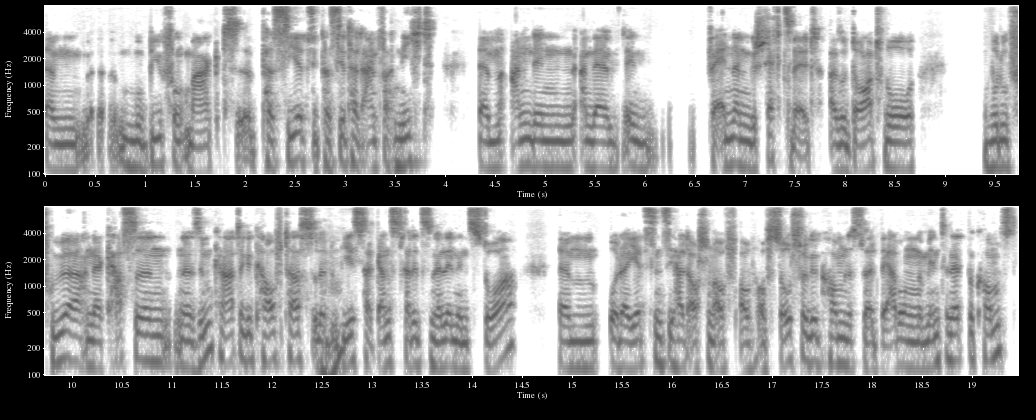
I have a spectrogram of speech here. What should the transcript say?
ähm, Mobilfunkmarkt äh, passiert. Sie passiert halt einfach nicht ähm, an den, an der den verändernden Geschäftswelt. Also dort, wo wo du früher an der Kasse eine SIM-Karte gekauft hast oder mhm. du gehst halt ganz traditionell in den Store ähm, oder jetzt sind sie halt auch schon auf, auf, auf Social gekommen, dass du halt Werbung im Internet bekommst.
